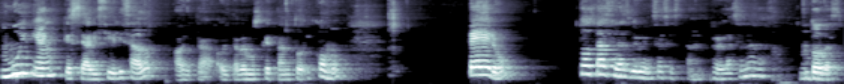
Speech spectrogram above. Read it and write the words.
muy bien que se ha visibilizado, ahorita, ahorita vemos qué tanto y cómo, pero todas las violencias están relacionadas, todas.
